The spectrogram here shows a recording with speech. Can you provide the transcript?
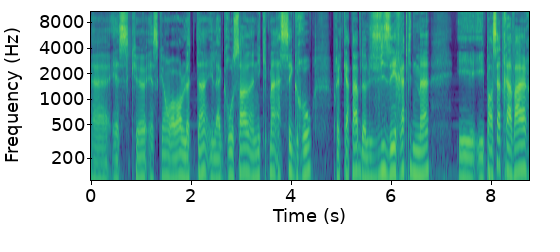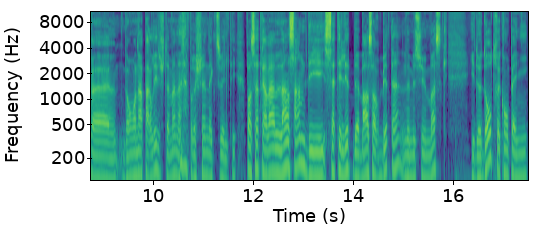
euh, est-ce que est-ce qu'on va avoir le temps et la grosseur d'un équipement assez gros pour être capable de le viser rapidement et, passer à travers, euh, bon, on en parler justement dans la prochaine actualité, passer à travers l'ensemble des satellites de basse orbite hein, de M. Musk et de d'autres compagnies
